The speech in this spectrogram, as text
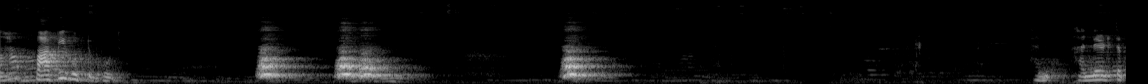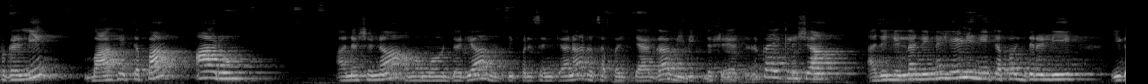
ಮಹಾಪಾಪಿ ಹುಟ್ಟಬಹುದು ಹನ್ ಹನ್ನೆರಡು ತಪಗಳಲ್ಲಿ ಬಾಹ್ಯ ತಪ ಆರು. ಅನಶನ, ಅವಮೌರ್ಧರ್ಯ ವೃತ್ತಿಪರ ಸಂಖ್ಯಾನ ರಸಪರಿತ್ಯಾಗ, ವಿವಿಕ್ತ ಶಯತನ, ಕಾಯಕ್ಲೇಶ. ಅದನ್ನೆಲ್ಲ ನಿನ್ನೆ ಹೇಳಿ ನೀ ತಪ ಇದರಲ್ಲಿ ಈಗ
